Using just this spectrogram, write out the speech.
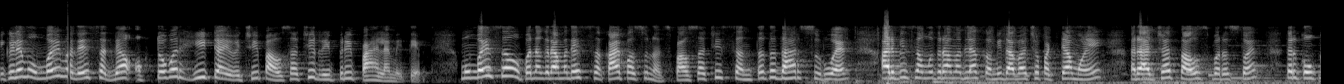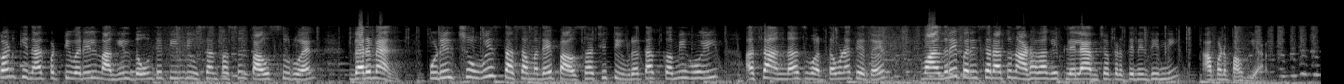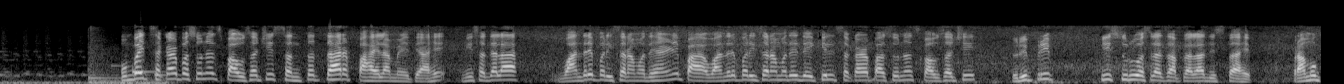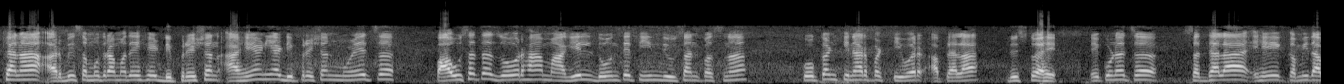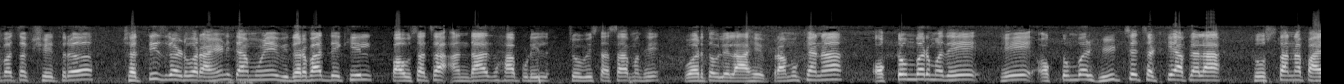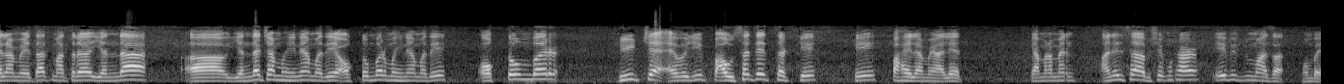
इकडे मुंबईमध्ये सध्या ऑक्टोबर हीट ऐवजी पावसाची रिपरिप पाहायला मिळते. मुंबईसह उपनगरामध्ये सकाळपासूनच पावसाची संततधार सुरू आहे. अरबी समुद्रामधल्या कमी दाबाच्या पट्ट्यामुळे राज्यात पाऊस बरसतोय. तर कोकण किनारपट्टीवरील मागील दोन ते तीन दिवसांपासून पाऊस सुरू आहे. दरम्यान पुढील चोवीस तासामध्ये पावसाची तीव्रता कमी होईल असा अंदाज वर्तवण्यात येतोय. वांद्रे परिसरातून आढावा घेतलेला आमच्या प्रतिनिधींनी आपण पाहूया. मुंबईत सकाळपासूनच पावसाची संततधार पाहायला मिळते आहे. मी सध्याला वांद्रे परिसरामध्ये आहे आणि पा- वांद्रे परिसरामध्ये देखील सकाळपासूनच पावसाची रिपरिप ही सुरू असल्याचं आपल्याला दिसतं आहे. प्रामुख्यानं अरबी समुद्रामध्ये हे डिप्रेशन आहे आणि या डिप्रेशनमुळेच पावसाचा जोर हा मागील दोन ते तीन दिवसांपासून कोकण किनारपट्टीवर आपल्याला दिसतो आहे. एकूणच सध्याला हे कमी दाबाचं क्षेत्र छत्तीसगडवर आहे आणि त्यामुळे विदर्भात देखील पावसाचा अंदाज हा पुढील चोवीस तासामध्ये वर्तवलेला आहे. प्रामुख्यानं ऑक्टोंबरमध्ये हे ऑक्टोंबर हीटचे चटके आपल्याला ठोसताना पाहायला मिळतात. मात्र यंदा यंदाच्या महिन्यामध्ये ऑक्टोंबर महिन्यामध्ये ऑक्टोंबर हीटच्या ऐवजी पावसाचे चटके हे पाहायला मिळाले आहेत कॅमेरामॅन अनिलसह अभिषेक मुठाळ एबीपी माझा मुंबई.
